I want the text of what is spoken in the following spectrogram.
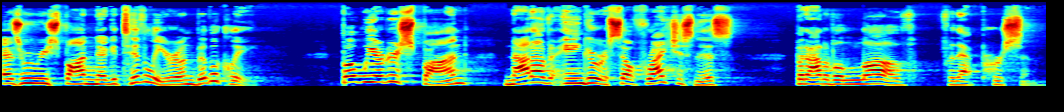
as we respond negatively or unbiblically. But we are to respond not out of anger or self righteousness, but out of a love for that person.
